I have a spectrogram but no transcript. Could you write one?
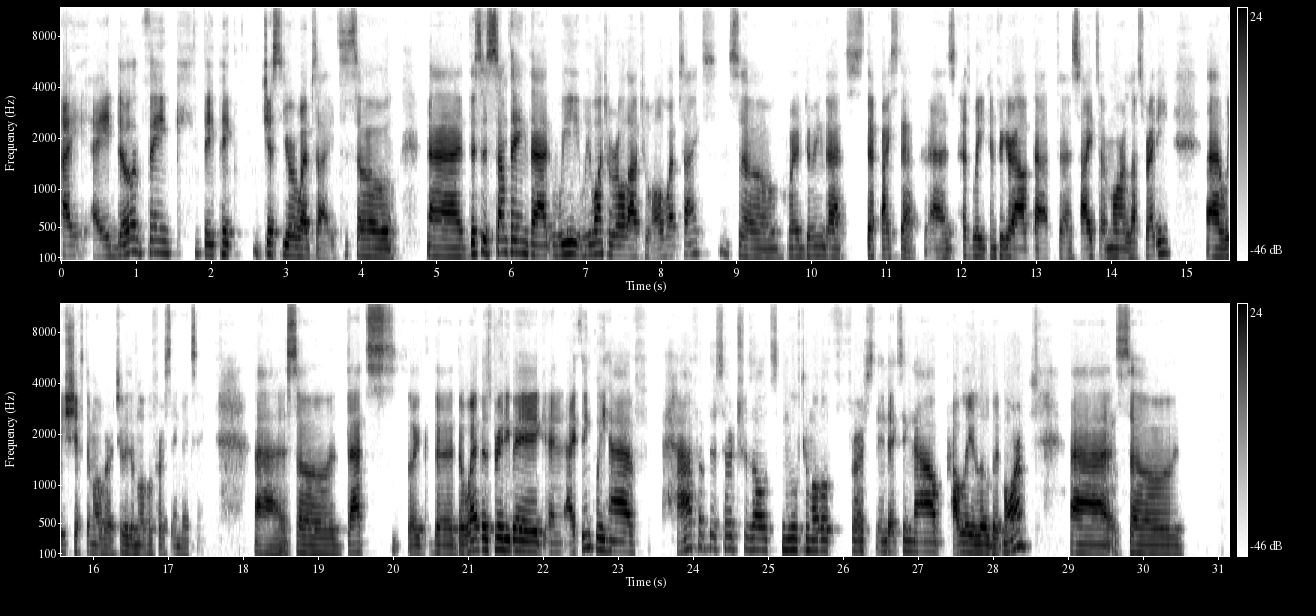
I I don't think they picked just your websites. So uh, this is something that we we want to roll out to all websites. So we're doing that step by step. As as we can figure out that uh, sites are more or less ready, uh, we shift them over to the mobile first indexing. Uh, so that's like the the web is pretty big, and I think we have half of the search results move to mobile first indexing now, probably a little bit more. Uh, so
